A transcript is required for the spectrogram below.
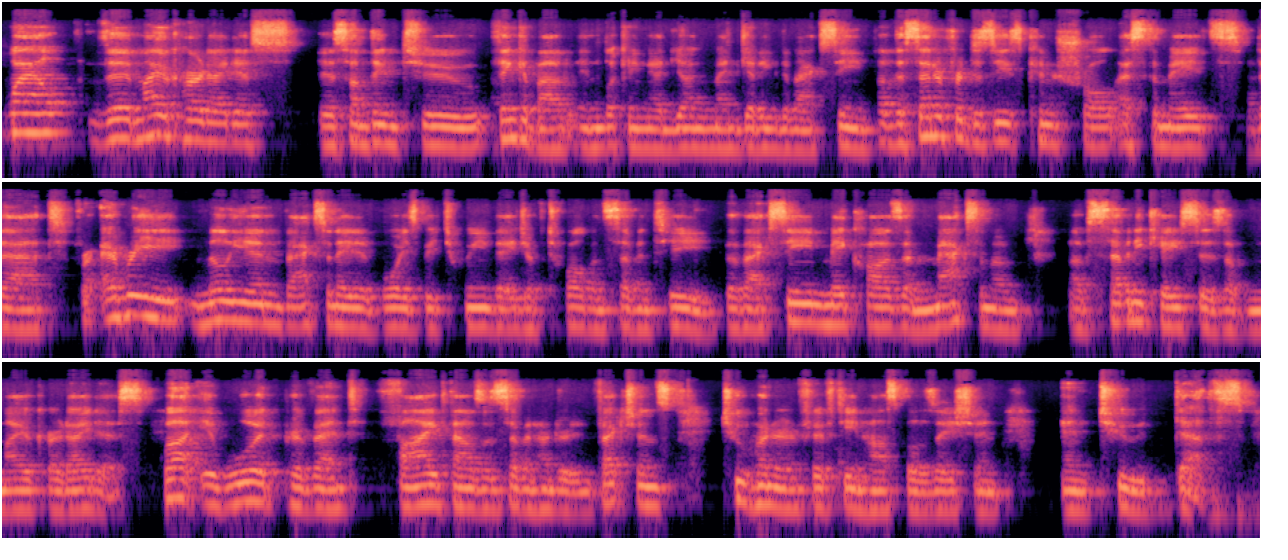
While the myocarditis is something to think about in looking at young men getting the vaccine. The Center for Disease Control estimates that for every million vaccinated boys between the age of 12 and 17, the vaccine may cause a maximum of 70 cases of myocarditis, but it would prevent 5,700 infections, 215 hospitalization, and two deaths.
